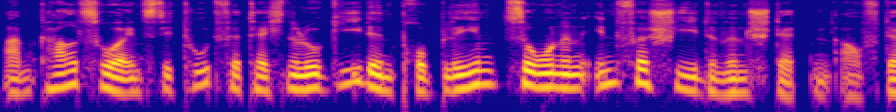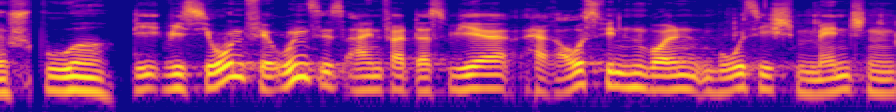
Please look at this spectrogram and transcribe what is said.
am Karlsruher Institut für Technologie den Problemzonen in verschiedenen Städten auf der Spur. Die Vision für uns ist einfach, dass wir herausfinden wollen, wo sich Menschen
